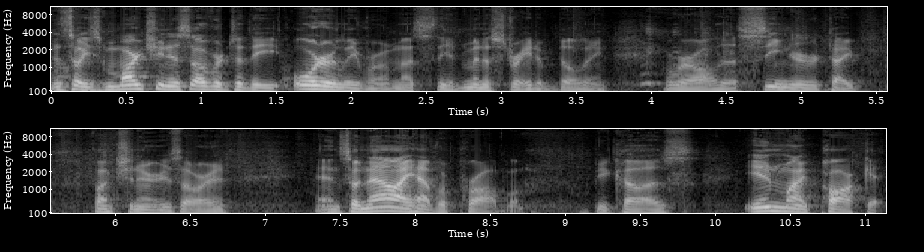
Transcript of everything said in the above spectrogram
and so he's marching us over to the orderly room. That's the administrative building where all the senior type functionaries are. And, and so now I have a problem because in my pocket,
